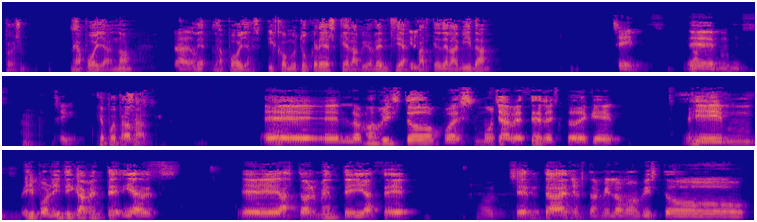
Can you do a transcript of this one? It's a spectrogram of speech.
pues le apoyas, ¿no? Claro. Le, le apoyas. Y como tú crees que la violencia es parte de la vida, Sí. No. Eh, Ah. sí. ¿qué puede pasar? Vamos. Eh, lo hemos visto, pues, muchas veces esto de que, y, y políticamente, y eh, actualmente, y hace 80 años también lo hemos visto,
